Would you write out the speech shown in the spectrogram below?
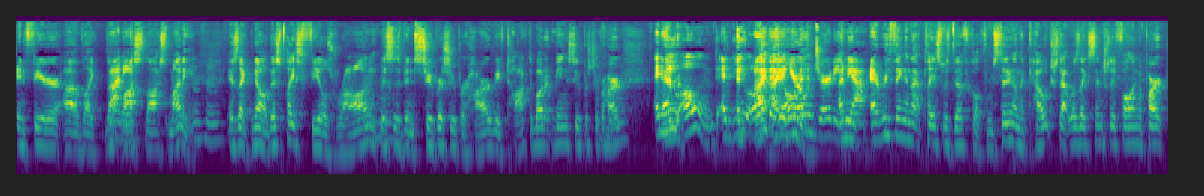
in fear of like that money. lost lost money. Mm-hmm. Is like no, this place feels wrong. Mm-hmm. This has been super super hard. We've talked about it being super super mm-hmm. hard. And Every, you owned, and you and owned I, it I in your own journey. I mean, yeah. everything in that place was difficult. From sitting on the couch that was like essentially falling apart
